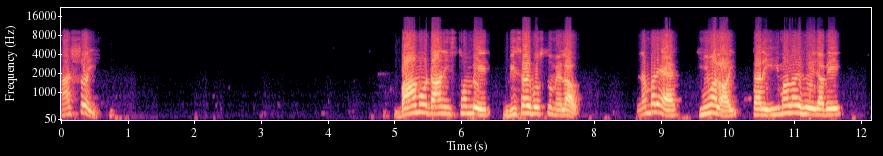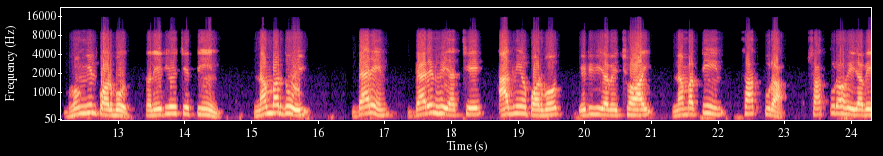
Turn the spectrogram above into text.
হাস্যই। বাম ও ডান স্তম্ভের বিষয়বস্তু মেলাও। নাম্বার এক, হিমালয়। তাহলে হিমালয় হয়ে যাবে ভঙ্গিল পর্বত। তাহলে এটি হচ্ছে তিন। নাম্বার দুই, ব্যারেন। ব্যারেন হয়ে যাচ্ছে আগ্নেয় পর্বত। এটি হয়ে যাবে ছয়। নাম্বার তিন, সাতপুরা। সাতপুরা হয়ে যাবে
